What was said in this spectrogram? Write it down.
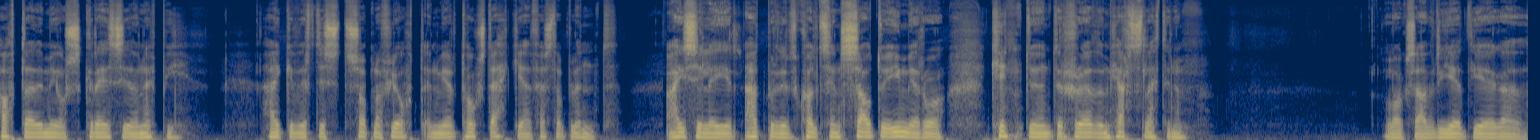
háttaði mig og skreið síðan upp í. Hæki virtist sopna fljótt en mér tókst ekki að festa blund. Æsilegir atbyrðir kvöldsins sátu í mér og kynntu undir hröðum hjartslættinum. Loks afríð ég að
